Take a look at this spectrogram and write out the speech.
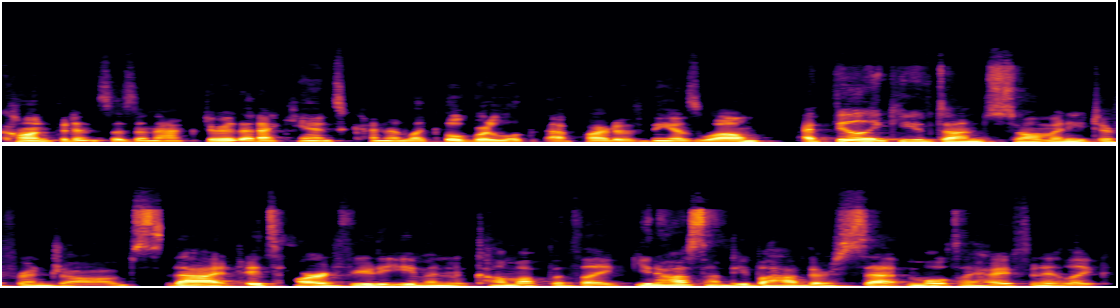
confidence as an actor that I can't kind of like overlook that part of me as well. I feel like you've done so many different jobs that it's hard for you to even come up with like, you know how some people have their set multi hyphenate, like,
